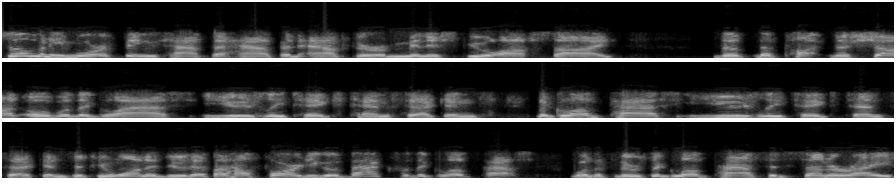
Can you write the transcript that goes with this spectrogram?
so many more things have to happen after a minuscule offside. The the putt, the shot over the glass usually takes 10 seconds. The glove pass usually takes 10 seconds if you want to do that. But how far do you go back for the glove pass? What if there's a glove pass at center ice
